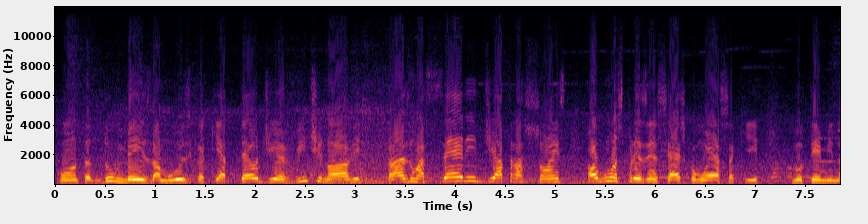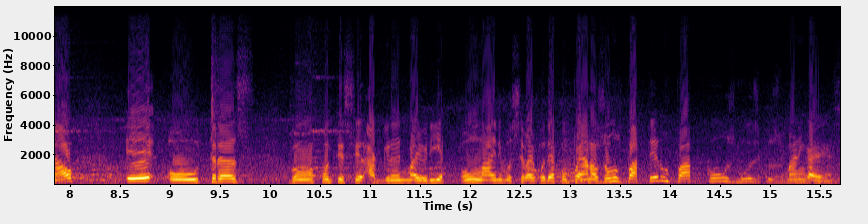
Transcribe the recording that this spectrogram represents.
conta do mês da música, que até o dia 29 traz uma série de atrações, algumas presenciais como essa aqui no terminal e outras vão acontecer, a grande maioria online, você vai poder acompanhar. Nós vamos bater um papo com os músicos maringaenses.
